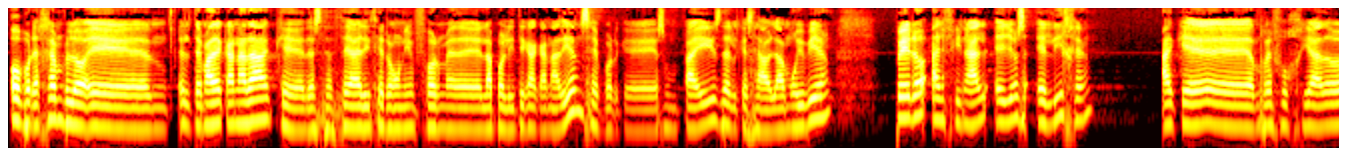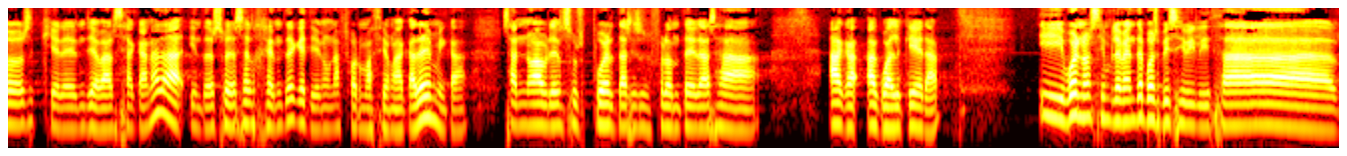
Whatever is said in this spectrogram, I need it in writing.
O, por ejemplo, eh, el tema de Canadá, que desde CEAR hicieron un informe de la política canadiense, porque es un país del que se habla muy bien, pero al final ellos eligen a qué refugiados quieren llevarse a Canadá. Y entonces suele ser gente que tiene una formación académica. O sea, no abren sus puertas y sus fronteras a, a, a cualquiera. Y bueno, simplemente pues visibilizar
